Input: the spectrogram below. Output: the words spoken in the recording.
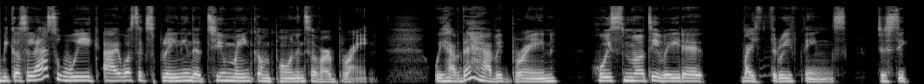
Because last week I was explaining the two main components of our brain. We have the habit brain, who is motivated by three things to seek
